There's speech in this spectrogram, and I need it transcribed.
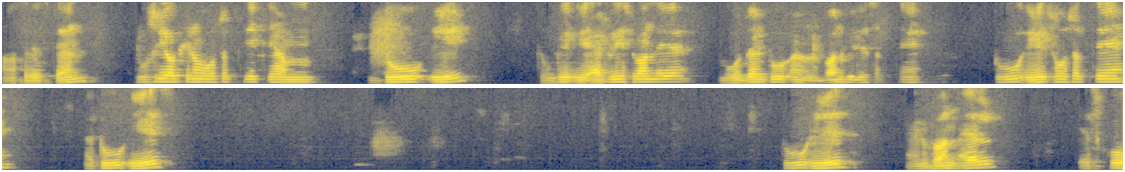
आंसर इज़ टेन दूसरी ऑप्शन हो सकती है कि हम दो ए क्योंकि at least one A more than two one भी ले सकते हैं। टू एज हो सकते हैं two A's two A's and one L इसको,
